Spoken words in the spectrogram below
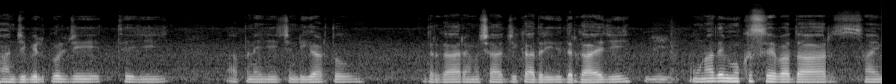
ਹਾਂਜੀ ਬਿਲਕੁਲ ਜੀ। ਇੱਥੇ ਜੀ ਆਪਣੇ ਜੀ ਚੰਡੀਗੜ੍ਹ ਤੋਂ ਦਰਗਾਹ ਰਹਿਮਤ ਸ਼ਾਹ ਜੀ ਕਾਦਰੀ ਦੀ ਦਰਗਾਹ ਹੈ ਜੀ। ਜੀ। ਉਹਨਾਂ ਦੇ ਮੁੱਖ ਸੇਵਾਦਾਰ ਸਾਈਂ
